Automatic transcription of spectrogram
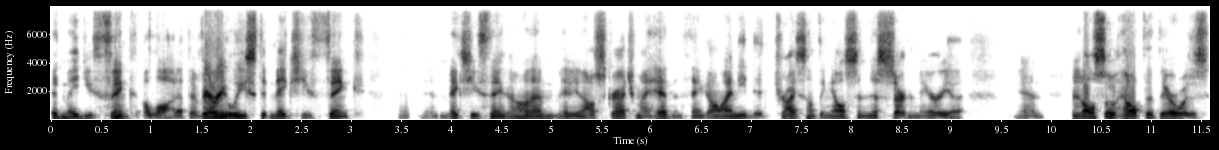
it made you think a lot. At the very least it makes you think. It makes you think oh that maybe i'll scratch my head and think oh i need to try something else in this certain area. And it also helped that there was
